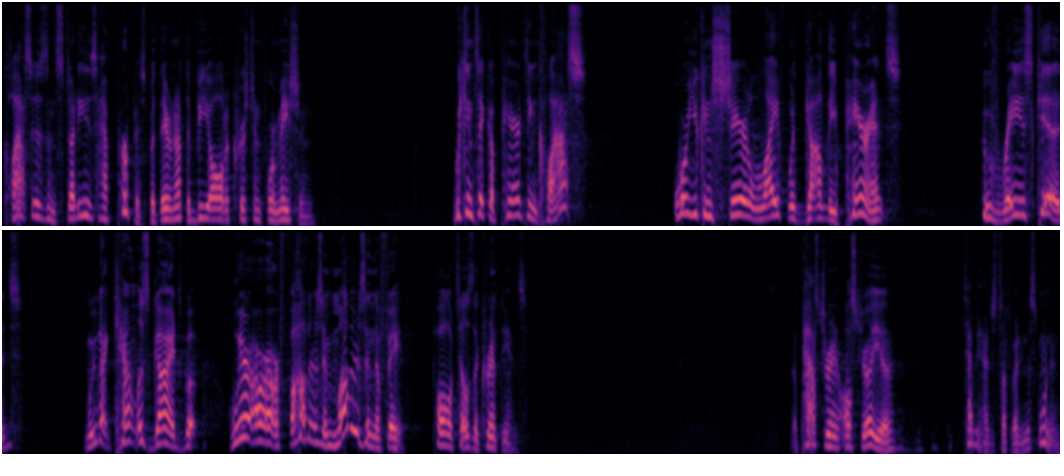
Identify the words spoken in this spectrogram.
Classes and studies have purpose, but they are not the be all to Christian formation. We can take a parenting class, or you can share life with godly parents who've raised kids. We've got countless guides, but where are our fathers and mothers in the faith? Paul tells the Corinthians. A pastor in Australia, Tabby and I just talked about him this morning.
